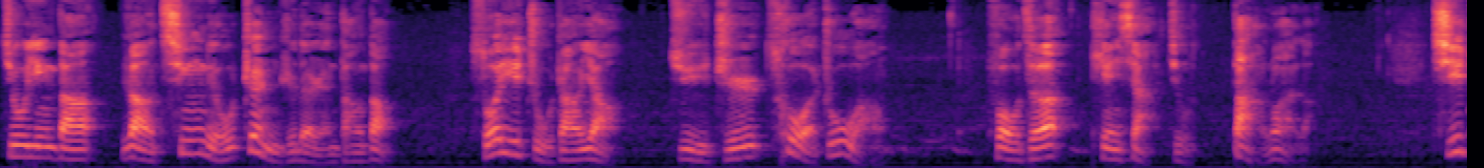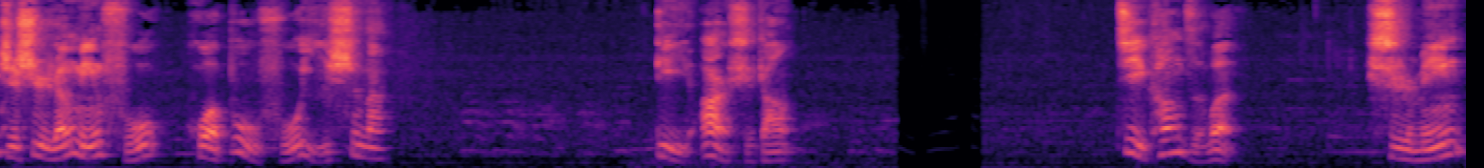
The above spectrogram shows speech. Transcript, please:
就应当让清流正直的人当道。所以主张要举直错诸枉，否则天下就。大乱了，岂只是人民服或不服一事呢？第二十章，季康子问：“使民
